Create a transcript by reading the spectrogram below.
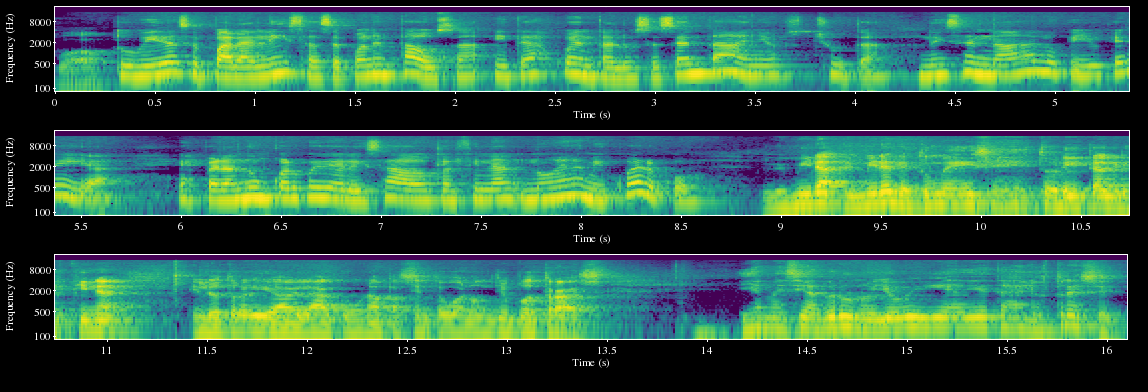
Wow. tu vida se paraliza, se pone en pausa y te das cuenta a los 60 años, chuta, no hice nada de lo que yo quería, esperando un cuerpo idealizado que al final no era mi cuerpo. Mira, mira que tú me dices esto ahorita, Cristina. El otro día hablaba con una paciente, bueno, un tiempo atrás. Y ella me decía, Bruno, yo vivía dietas de los 13.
